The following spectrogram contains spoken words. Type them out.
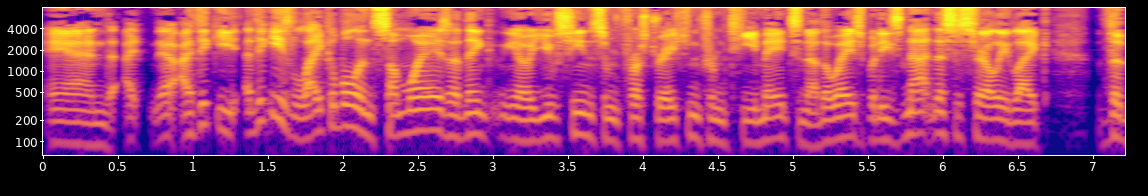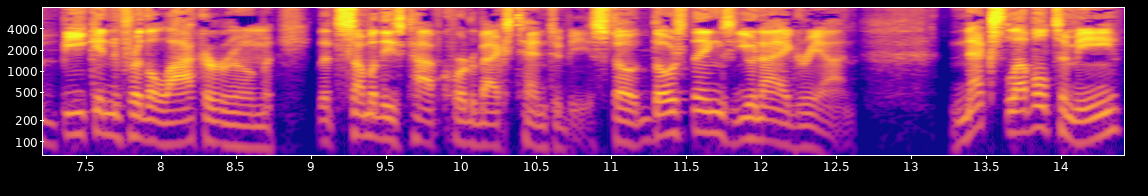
and I I think he I think he's likable in some ways. I think you know you've seen some frustration from teammates in other ways, but he's not necessarily like the beacon for the locker room that some of these top quarterbacks tend to be. So those things you and I agree on. Next level to me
